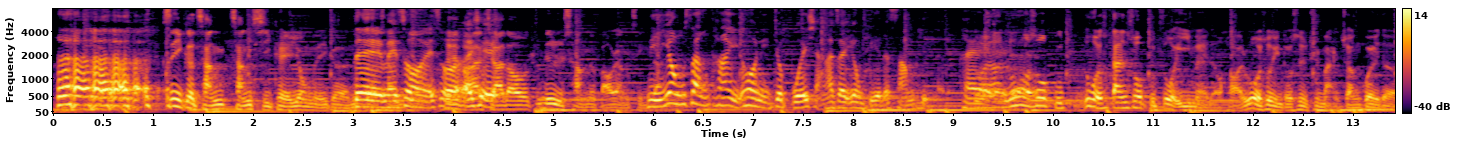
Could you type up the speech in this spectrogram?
是一个长长期可以用的一个那个对没错没错而且加到日常的保养清单。你用上它以后，你就不会想要再用别的商品了。对啊，如果说不，如果是单说不做医美的话，如果说你都是去买专柜的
